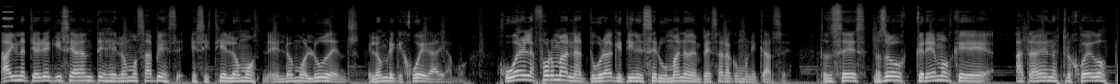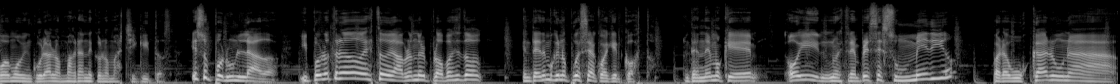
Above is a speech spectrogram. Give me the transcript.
Hay una teoría que dice antes del Homo sapiens, existía el Homo, el homo ludens, el hombre que juega, digamos. Jugar es la forma natural que tiene el ser humano de empezar a comunicarse. Entonces, nosotros creemos que a través de nuestros juegos podemos vincular a los más grandes con los más chiquitos. Eso por un lado. Y por otro lado, esto de hablando del propósito, entendemos que no puede ser a cualquier costo. Entendemos que hoy nuestra empresa es un medio para buscar una,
